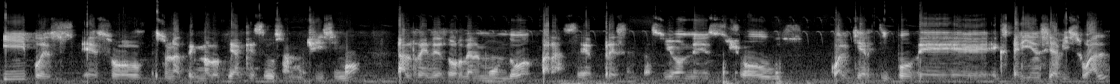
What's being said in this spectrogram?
y pues eso es una tecnología que se usa muchísimo alrededor del mundo para hacer presentaciones, shows, cualquier tipo de experiencia visual.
